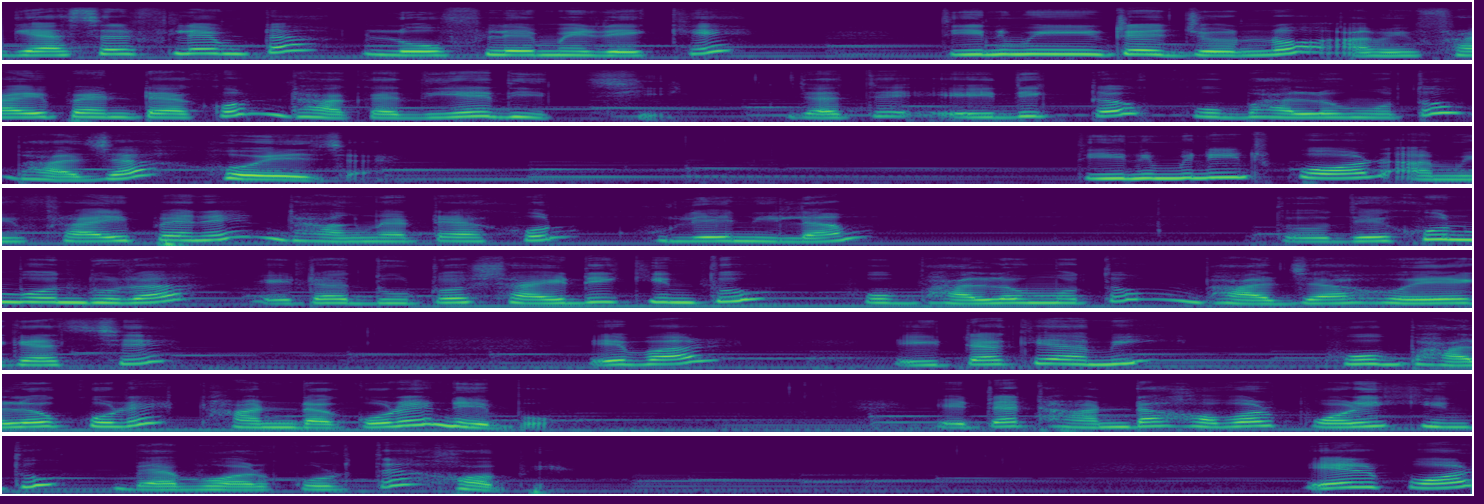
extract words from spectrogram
গ্যাসের ফ্লেমটা লো ফ্লেমে রেখে তিন মিনিটের জন্য আমি ফ্রাই প্যানটা এখন ঢাকা দিয়ে দিচ্ছি। যাতে এই দিকটাও খুব ভালো মতো ভাজা হয়ে যায়। তিন মিনিট পর আমি ফ্রাই প্যানে ঢাকনাটা এখন খুলে নিলাম। তো দেখুন বন্ধুরা, এটা দুটো সাইডই কিন্তু খুব ভালো মতো ভাজা হয়ে গেছে। এবার এইটাকে আমি খুব ভালো করে ঠান্ডা করে নেব। এটা ঠান্ডা হবার পরেই কিন্তু ব্যবহার করতে হবে। এরপর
